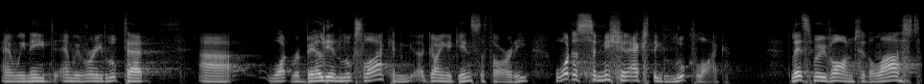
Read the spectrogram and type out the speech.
and we need, and we've already looked at uh, what rebellion looks like and going against authority. What does submission actually look like? Let's move on to the last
